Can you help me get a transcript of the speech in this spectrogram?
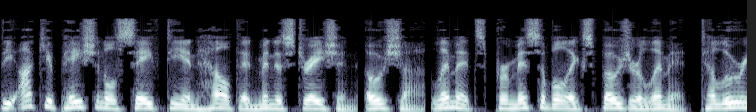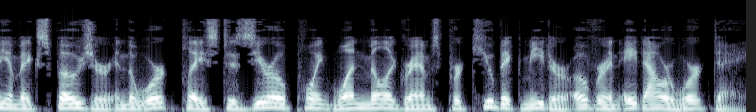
The Occupational Safety and Health Administration (OSHA) limits permissible exposure limit tellurium exposure in the workplace to 0.1 mg per cubic meter over an 8-hour workday.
